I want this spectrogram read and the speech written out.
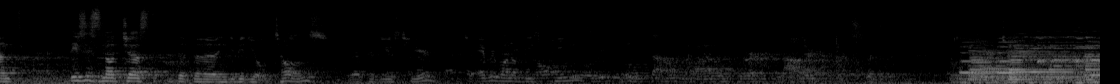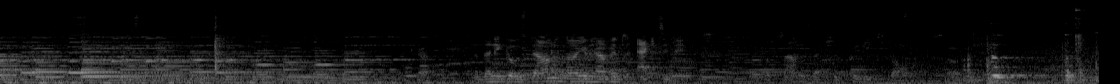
And this is not just the, the individual tones that are produced here. So every one of these pins lifts up louder. And then it goes down, and now you have it activated. The sound is actually pretty strong. So.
